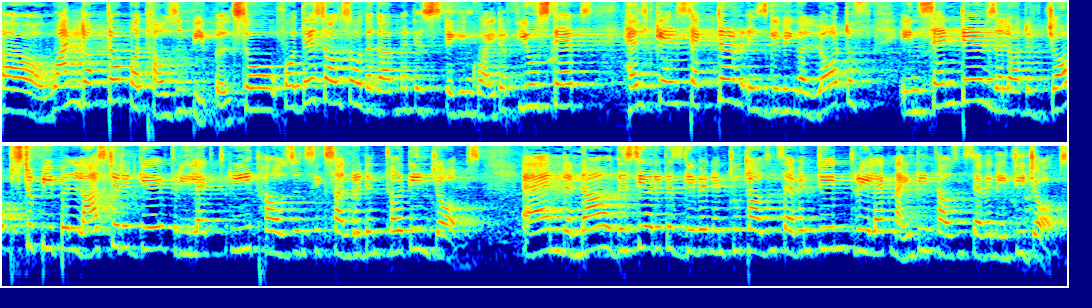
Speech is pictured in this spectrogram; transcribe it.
uh, one doctor per thousand people. So for this also the government is taking quite a few steps. Healthcare sector is giving a lot of incentives, a lot of jobs to people. Last year it gave 3 lakh 3,613 jobs. And now this year it is given in 2017 3 lakh 19,780 jobs.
